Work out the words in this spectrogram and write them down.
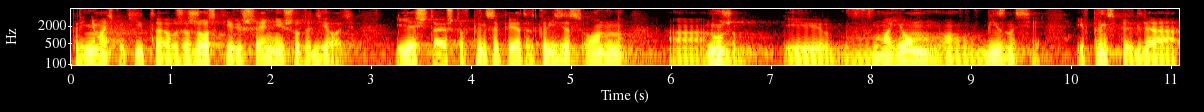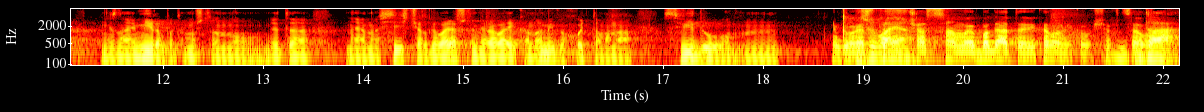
принимать какие-то уже жесткие решения и что-то делать. И я считаю, что, в принципе, этот кризис, он э, нужен и в моем в бизнесе, и, в принципе, для, не знаю, мира, потому что, ну, это, наверное, все сейчас говорят, что мировая экономика, хоть там она с виду Говорят, живая. что сейчас самая богатая экономика вообще в целом. да,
